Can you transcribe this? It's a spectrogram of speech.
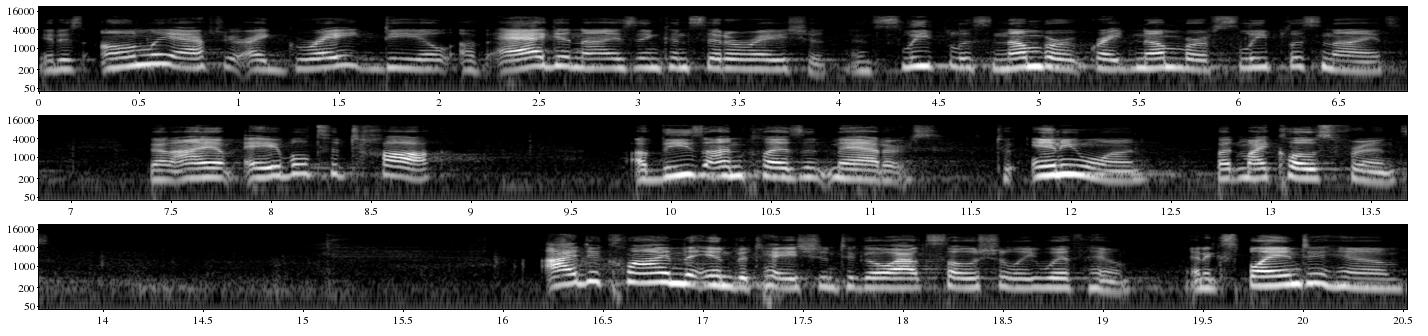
it is only after a great deal of agonizing consideration and sleepless number, great number of sleepless nights that I am able to talk of these unpleasant matters to anyone but my close friends. I declined the invitation to go out socially with him and explained to him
